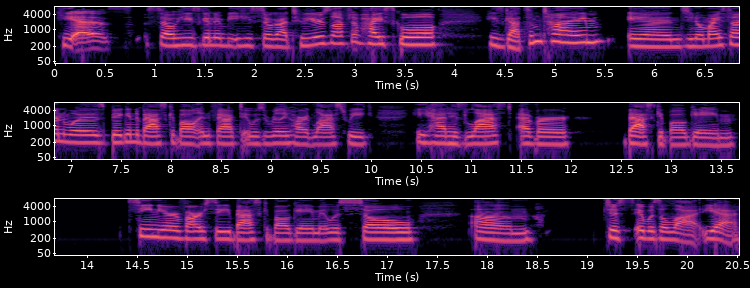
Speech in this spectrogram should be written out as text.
he is. So he's going to be he's still got 2 years left of high school. He's got some time and you know my son was big into basketball. In fact, it was really hard last week. He had his last ever basketball game. Senior varsity basketball game. It was so um just it was a lot. Yeah,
